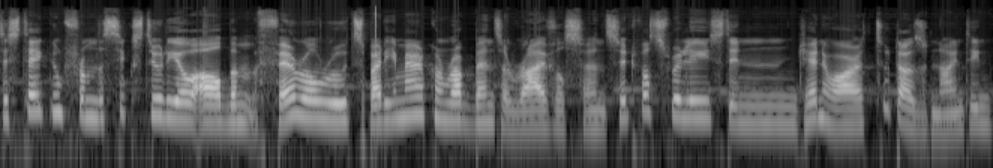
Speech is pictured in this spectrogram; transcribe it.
Is taken from the sixth studio album Feral Roots by the American rock band Rival Sons. It was released in January 2019.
